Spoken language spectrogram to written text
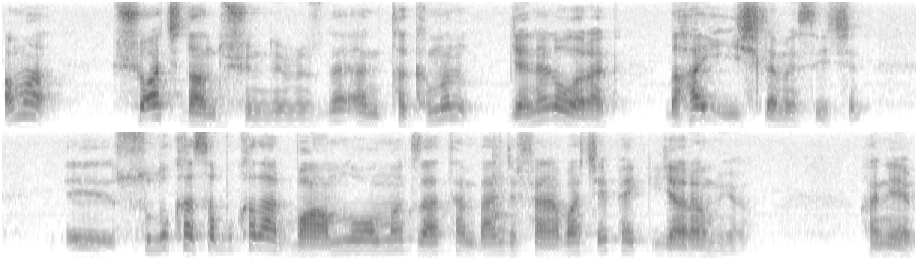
Ama şu açıdan düşündüğümüzde hani takımın genel olarak daha iyi işlemesi için e, Sulukas'a bu kadar bağımlı olmak zaten bence Fenerbahçe'ye pek yaramıyor. Hani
